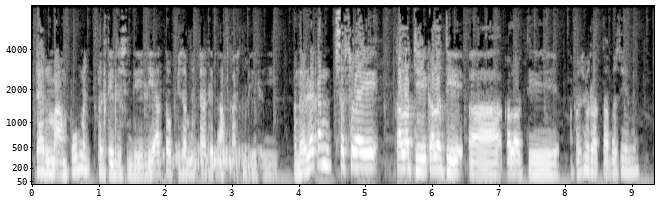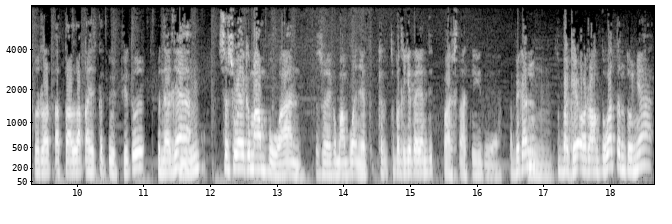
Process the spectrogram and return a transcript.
dan mampu berdiri sendiri atau bisa mencari nafkah sendiri. Sebenarnya kan sesuai kalau di kalau di eh, kalau di apa surat apa sih ini? Surat At-Talaq ayat ketujuh itu sebenarnya Hmm. sesuai kemampuan, sesuai kemampuan ya ke- seperti kita yang bahas tadi itu ya. Tapi kan Hmm. sebagai orang tua tentunya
